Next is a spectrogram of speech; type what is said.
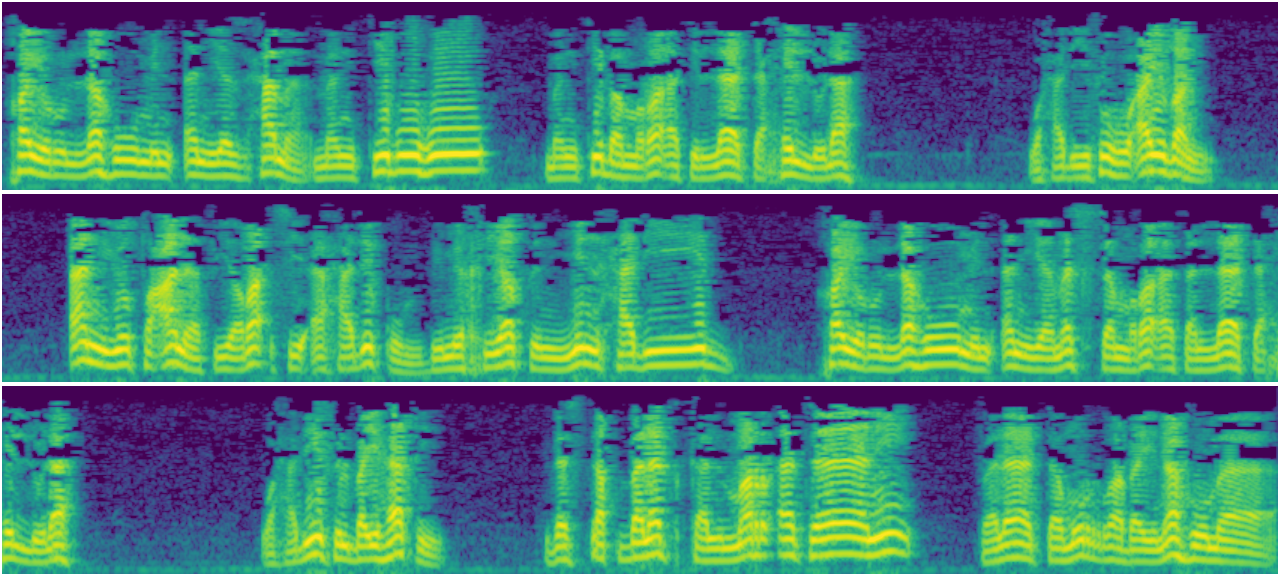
خير له من أن يزحم منكبه منكب امرأة لا تحل له. وحديثه أيضا أن يطعن في رأس أحدكم بمخيط من حديد خير له من أن يمس امرأة لا تحل له. وحديث البيهقي إذا استقبلتك المرأتان فلا تمر بينهما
